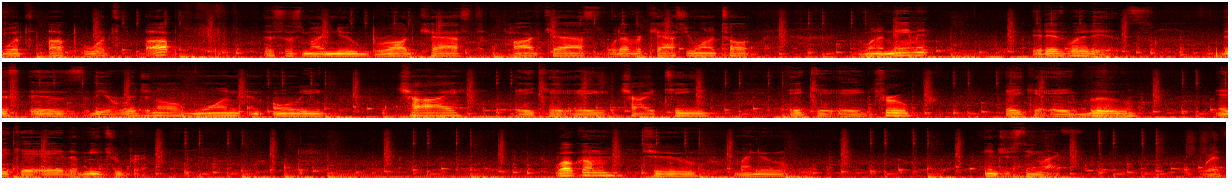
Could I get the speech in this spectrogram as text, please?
What's up? What's up? This is my new broadcast, podcast, whatever cast you want to talk. You want to name it? It is what it is. This is the original one and only Chai, aka Chai T, aka Troop, aka Blue, aka the Me Trooper. Welcome to my new interesting life with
